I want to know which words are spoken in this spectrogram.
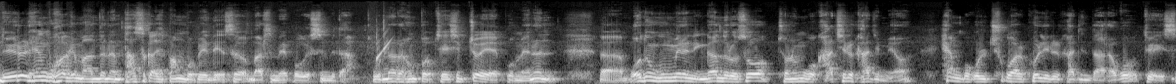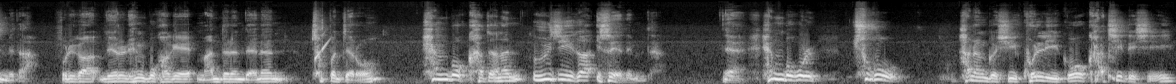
뇌를 행복하게 만드는 다섯 가지 방법에 대해서 말씀해 보겠습니다. 우리나라 헌법 제10조에 보면은 어, 모든 국민은 인간으로서 존엄과 가치를 가지며 행복을 추구할 권리를 가진다라고 되어 있습니다. 우리가 뇌를 행복하게 만드는 데는 첫 번째로 행복하자는 의지가 있어야 됩니다. 예, 행복을 추구하는 것이 권리이고 가치듯이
